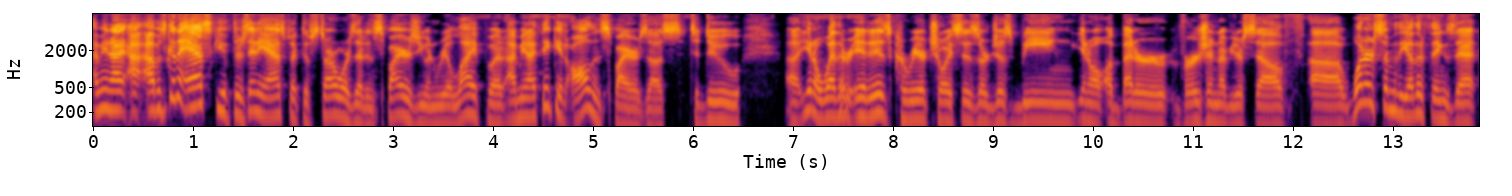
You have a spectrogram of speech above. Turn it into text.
I mean, I I was going to ask you if there's any aspect of Star Wars that inspires you in real life, but I mean, I think it all inspires us to do, uh, you know, whether it is career choices or just being, you know, a better version of yourself. Uh, what are some of the other things that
